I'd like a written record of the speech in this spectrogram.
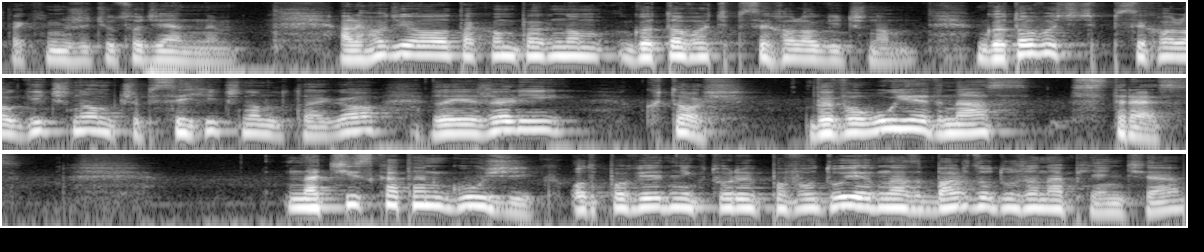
w takim życiu codziennym. Ale chodzi o taką pewną gotowość psychologiczną. Gotowość psychologiczną czy psychiczną do tego, że jeżeli ktoś wywołuje w nas stres, naciska ten guzik odpowiedni, który powoduje w nas bardzo duże napięcie,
